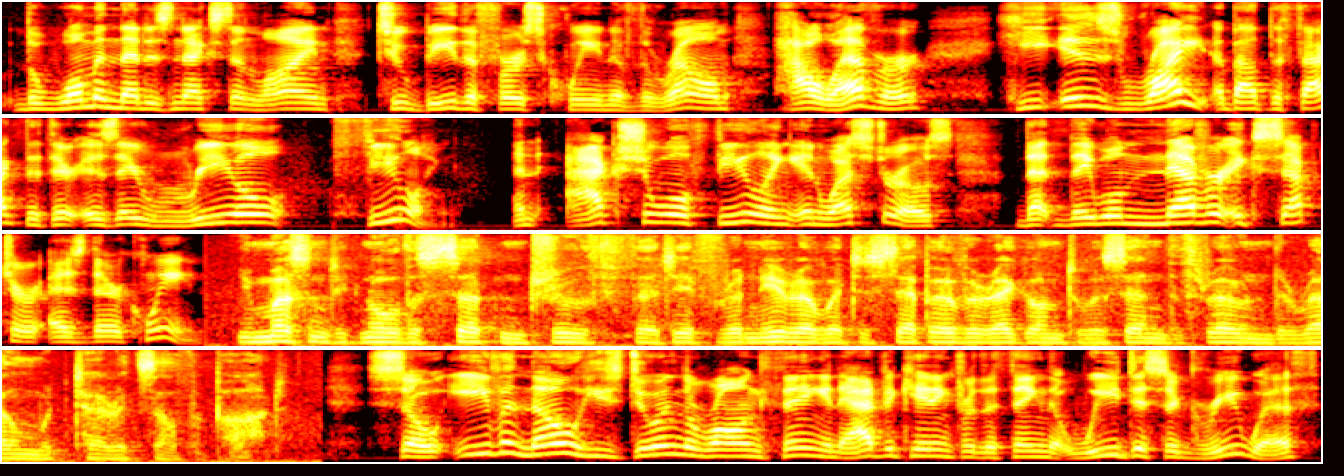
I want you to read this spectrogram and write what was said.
the woman that is next in line to be the first queen of the realm. However, he is right about the fact that there is a real feeling, an actual feeling in Westeros that they will never accept her as their queen. You mustn't ignore the certain truth that if Rhaenyra were to step over Aegon to ascend the throne, the realm would tear itself apart. So even though he's doing the wrong thing and advocating for the thing that we disagree with,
